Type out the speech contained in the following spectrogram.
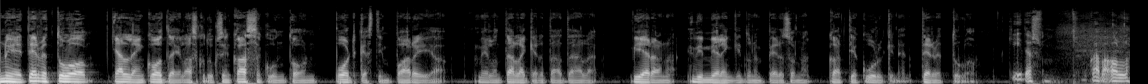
niin, tervetuloa jälleen KTI-laskutuksen kassakuntoon podcastin pari ja meillä on tällä kertaa täällä vieraana hyvin mielenkiintoinen persona Katja Kurkinen. Tervetuloa. Kiitos, mukava olla.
